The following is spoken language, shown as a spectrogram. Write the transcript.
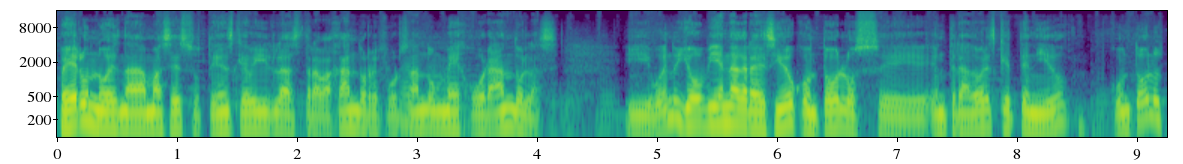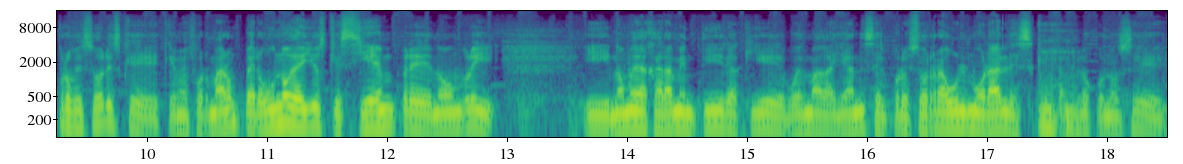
pero no es nada más eso. Tienes que irlas trabajando, reforzando, mejorándolas. Y bueno, yo bien agradecido con todos los eh, entrenadores que he tenido, con todos los profesores que, que me formaron, pero uno de ellos que siempre nombro y, y no me dejará mentir aquí el buen Magallanes, el profesor Raúl Morales, que también lo conoce,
